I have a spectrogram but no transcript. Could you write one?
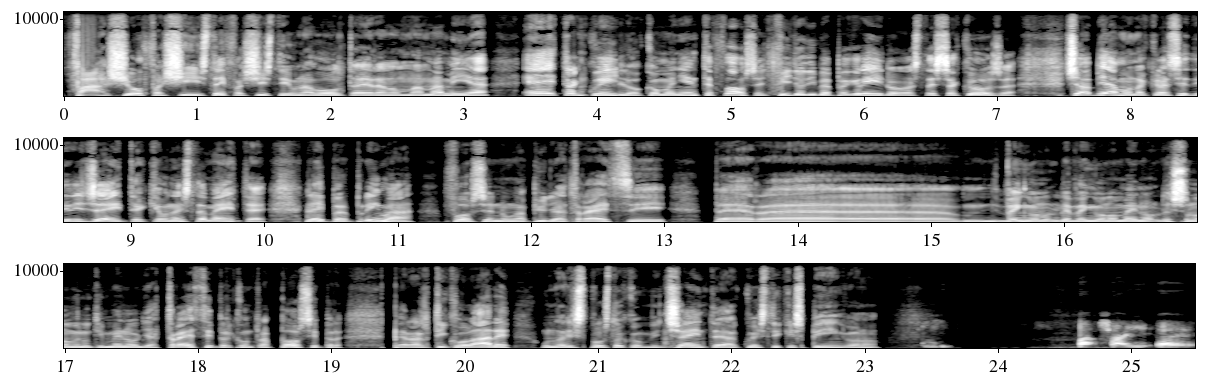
fascio, fascista, i fascisti una volta erano mamma mia, e tranquillo, come niente fosse, il figlio di Beppe Grillo, la stessa cosa. Cioè abbiamo una classe dirigente che onestamente, lei per prima forse non ha più gli attrezzi per... Eh, vengono, le, vengono meno, le sono venuti meno gli attrezzi per contrapporsi, per, per articolare una risposta convincente a questi che spingono. Ma sai, eh,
